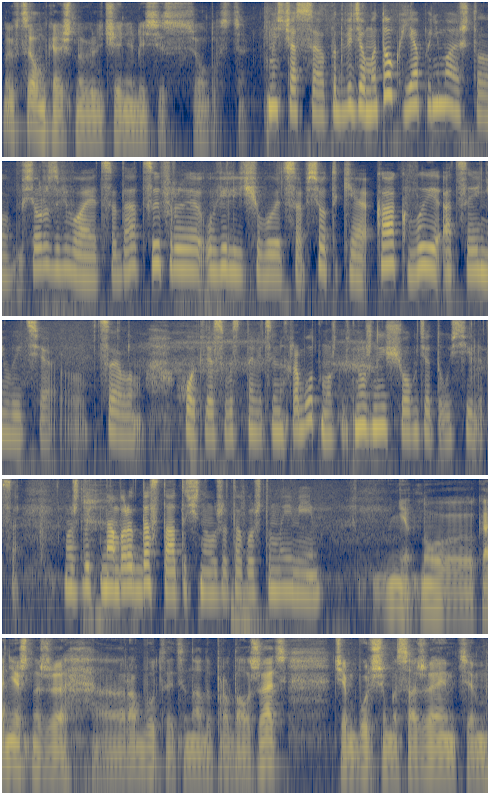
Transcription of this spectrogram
ну и в целом, конечно, увеличение лесистости области. Мы сейчас э, подведем итог. Я понимаю, что все развивается, да, цифры увеличиваются. Все-таки как вы оцениваете э, в целом ход лесовосстановительных работ? Может быть, нужно еще где-то усилиться? Может быть, наоборот, достаточно уже того, что мы имеем? Нет, ну, конечно же, работы эти надо продолжать. Чем больше мы сажаем, тем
